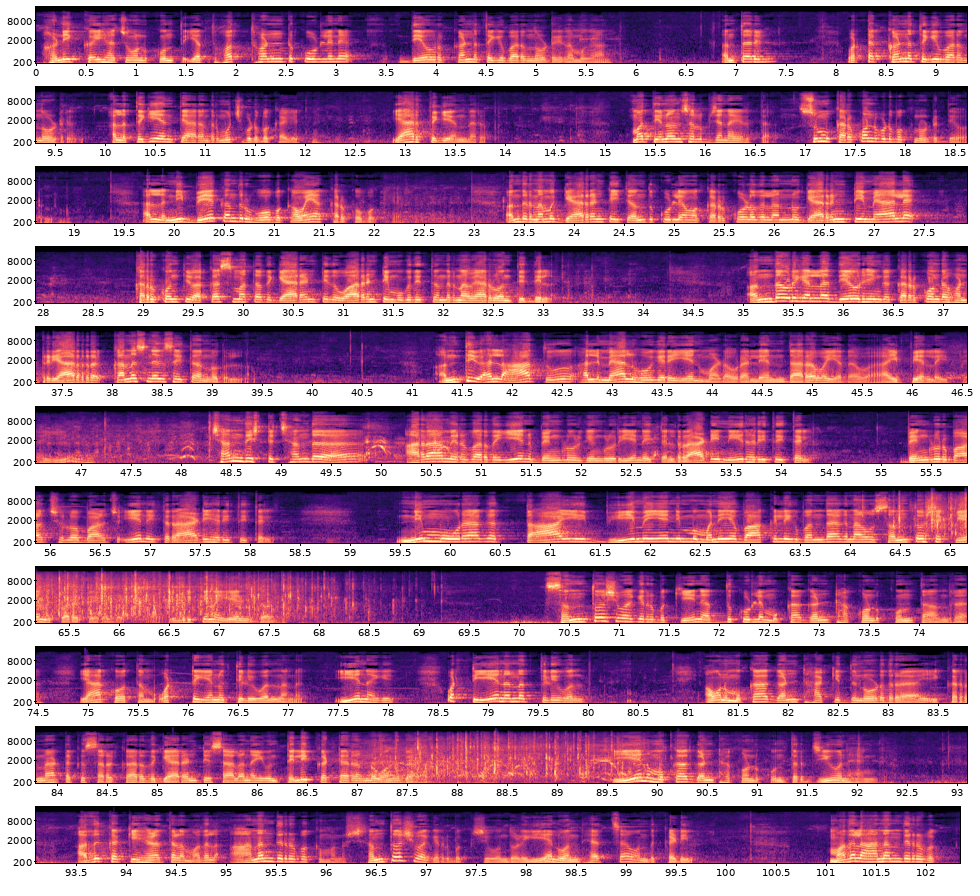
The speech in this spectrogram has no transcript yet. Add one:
ಹಣಿಗೆ ಕೈ ಹಚ್ಕೊಂಡು ಕುಂತು ಎತ್ತು ಹೊತ್ತು ಹೊಂಟು ಕೂಡ್ಲೇ ದೇವ್ರ ಕಣ್ಣು ತೆಗಿಬಾರದು ನೋಡ್ರಿ ನಮಗ ಅಂತ. ಅಂತಾರೆ ಒಟ್ಟ ಕಣ್ಣು ತೆಗಿಬಾರದು ನೋಡ್ರಿ. ಅಲ್ಲ, ತೆಗಿ ಅಂತ ಯಾರಂದ್ರೆ ಮುಚ್ಚಿಬಿಡ್ಬೇಕಾಗಿತ್ತು ಯಾರು ತೆಗಿ ಅಂದಾರಪ್ಪ ಮತ್ತು ಇನ್ನೊಂದು ಸ್ವಲ್ಪ ಜನ ಇರ್ತಾರೆ. ಸುಮ್ ಕರ್ಕೊಂಡು ಬಿಡ್ಬೇಕು ನೋಡ್ರಿ ದೇವ್ರ ನಮಗೆ. ಅಲ್ಲ, ನೀ ಬೇಕಂದ್ರೆ ಹೋಗ್ಬೇಕು, ಅವ ಯಾಕೆ ಕರ್ಕೋಬೇಕು ಹೇಳಿ. ಅಂದ್ರೆ ನಮಗೆ ಗ್ಯಾರಂಟಿ ಐತಿ, ಅಂದ ಕೂಡಲೇ ಅವ ಕರ್ಕೊಳ್ಳೋದಿಲ್ಲ ಅನ್ನೋ ಗ್ಯಾರಂಟಿ ಮೇಲೆ ಕರ್ಕೊಂತೀವಿ. ಅಕಸ್ಮಾತ್ ಅದು ಗ್ಯಾರಂಟಿದು ವಾರಂಟಿ ಮುಗಿದಿತ್ತಂದ್ರೆ ನಾವು ಯಾರು ಅಂತಿದ್ದಿಲ್ಲ. ಅಂದವ್ರಿಗೆಲ್ಲ ದೇವ್ರು ಹಿಂಗೆ ಕರ್ಕೊಂಡ ಹೊಂಟ್ರಿ ಯಾರ ಕನಸಿನಾಗ ಸಹಿತ ಅನ್ನೋದಿಲ್ಲ ನಾವು. ಅಂತೀವಿ, ಅಲ್ಲಿ ಆತು, ಅಲ್ಲಿ ಮ್ಯಾಲ ಹೋಗ್ಯಾರ ಏನು ಮಾಡವ್ರು? ಅಲ್ಲಿ ಏನು ಧಾರಾವಾಹಿ ಅದಾವ ಐ ಪಿ ಎಲ್ ಐತೆ, ಏನು? ಚಂದ ಇಷ್ಟು ಚಂದ ಆರಾಮ್ ಇರಬಾರ್ದು. ಏನು ಬೆಂಗಳೂರು ಗೆಂಗಳೂರು ಏನೈತೆ? ಅಲ್ಲಿ ರಾಡಿ ನೀರು ಹರಿತೈತಲ್ಲಿ ಬೆಂಗಳೂರು ಭಾಳ ಚಲೋ ಭಾಳ ಚಲೋ ಏನೈತೆ? ರಾಡಿ ಹರಿತೈತಲ್ಲಿ ನಿಮ್ಮ ಊರಾಗ ತಾಯಿ ಭೀಮೆಯೇ ನಿಮ್ಮ ಮನೆಯ ಬಾಕಲಿಗೆ ಬಂದಾಗ ನಾವು ಸಂತೋಷಕ್ಕೆ ಏನು ಕೊರತೆ ಇರೋದು? ಇದಕ್ಕಿಂತ ಏನು ದೊಡ್ಡ? ಸಂತೋಷವಾಗಿರ್ಬೇಕೇನು? ಅದ್ದು ಕೂಡಲೇ ಮುಖ ಗಂಟು ಹಾಕ್ಕೊಂಡು ಕುಂತ ಅಂದ್ರೆ ಯಾಕೋ ತಮ್ಮ ಒಟ್ಟು ಏನು ತಿಳಿವಲ್ ನನಗೆ? ಏನಾಗೈತಿ? ಒಟ್ಟು ಏನನ್ನ ತಿಳಿವಲ್ದು? ಅವನ ಮುಖ ಗಂಟು ಹಾಕಿದ್ದು ನೋಡಿದ್ರೆ ಈ ಕರ್ನಾಟಕ ಸರ್ಕಾರದ ಗ್ಯಾರಂಟಿ ಸಾಲನ ಇವನ್ ತಲೆ ಕಟ್ಟ್ಯಾರ ಅನ್ನೋ ಹಂಗ ಏನು ಮುಖ ಗಂಟು ಹಾಕ್ಕೊಂಡು ಕುಂತರ ಜೀವನ ಹೆಂಗೆ? ಅದಕ್ಕಕ್ಕಿ ಹೇಳ್ತಾಳೆ, ಮೊದಲು ಆನಂದ ಇರ್ಬೇಕು ಮನುಷ್ಯ, ಸಂತೋಷವಾಗಿರ್ಬೇಕು ಜೀವನದೊಳಗೆ. ಏನು ಒಂದು ಹೆಚ್ಚ, ಒಂದು ಕಡಿಮೆ. ಮೊದಲು ಆನಂದ ಇರ್ಬೇಕು.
